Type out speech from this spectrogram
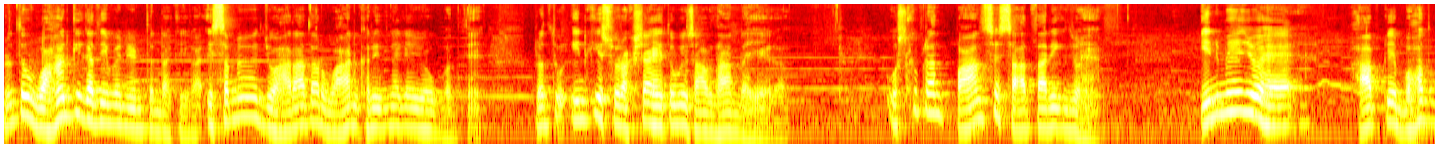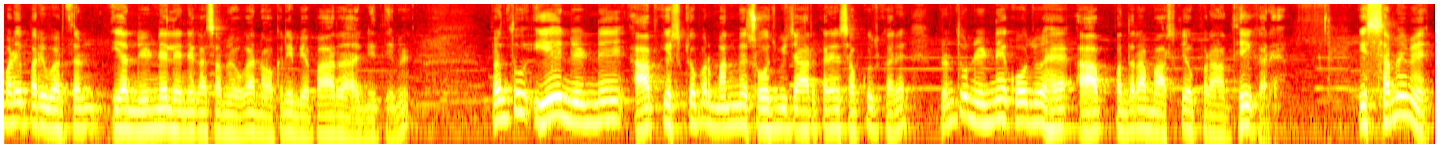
परंतु तो वाहन की गति में नियंत्रण रखेगा। इस समय में जोहारात और वाहन खरीदने के योग बनते हैं, परंतु इनकी सुरक्षा हेतु भी सावधान रहिएगा। उसके उपरांत पाँच से सात तारीख जो हैं, इनमें जो है आपके बहुत बड़े परिवर्तन या निर्णय लेने का समय होगा नौकरी, व्यापार, राजनीति में। परंतु ये निर्णय आप किसके ऊपर मन में सोच विचार करें, सब कुछ करें, परंतु निर्णय को जो है आप पंद्रह मार्च के उपरांत ही करें। इस समय में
